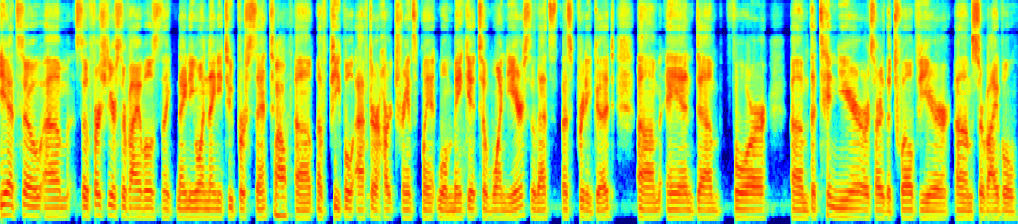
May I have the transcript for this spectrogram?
yeah so um, so first year survival is like 91 92% wow. uh, of people after a heart transplant will make it to one year so that's that's pretty good um, and um, for um, the 10 year or sorry the 12 year um, survival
